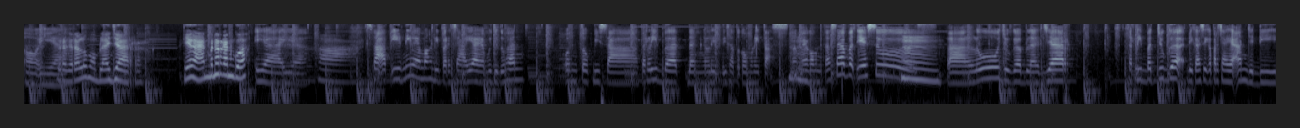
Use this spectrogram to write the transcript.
Oh iya. Gara-gara lu mau belajar. Iya kan? Bener kan gua? Iya, iya. Ah, Saat ini memang dipercaya ya puji Tuhan untuk bisa terlibat dan ngelit di satu komunitas. Namanya komunitas Sahabat Yesus. Hmm. Lalu juga belajar terlibat juga dikasih kepercayaan jadi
